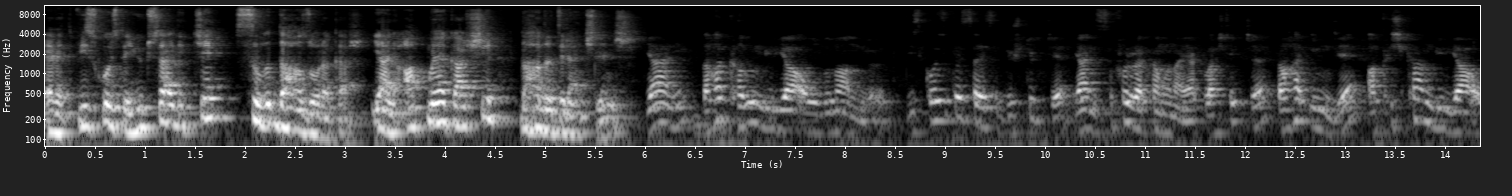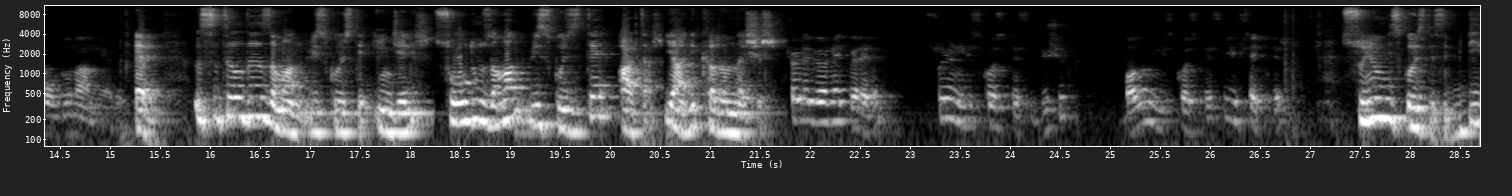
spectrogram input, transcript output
Evet, viskozite yükseldikçe sıvı daha zor akar. Yani akmaya karşı daha da dirençlenir. yani daha kalın bir yağ olduğunu anlıyoruz. Viskozite sayısı düştükçe yani sıfır rakamına yaklaştıkça daha ince, akışkan bir yağ olduğunu anlıyoruz. Evet, ısıtıldığı zaman viskozite incelir, soğuduğu zaman viskozite artar. Yani kalınlaşır. Şöyle bir örnek verelim. Suyun viskozitesi düşük, balın viskozitesi yüksektir. Suyun viskozitesi 1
